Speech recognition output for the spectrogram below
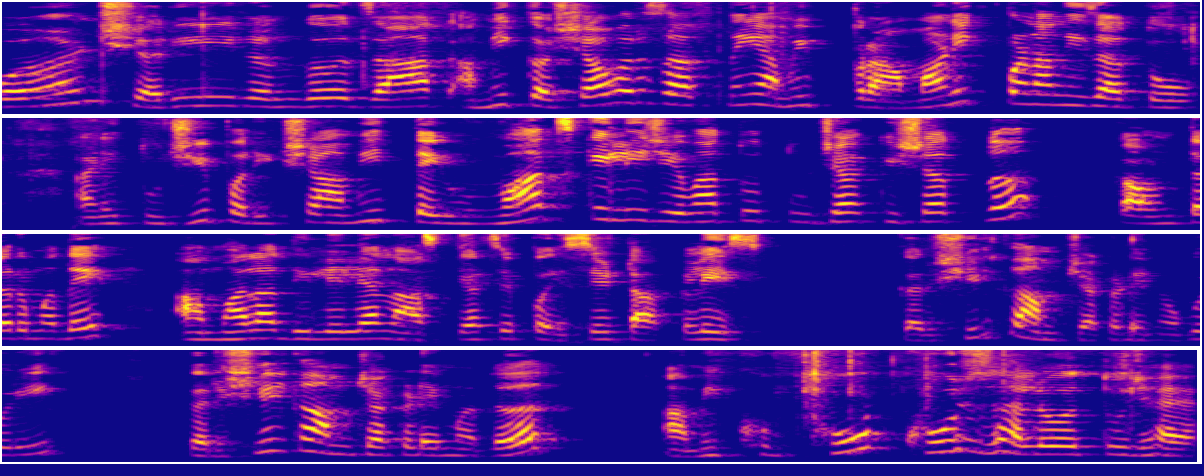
पण शरीर रंग जात आम्ही कशावर जात नाही आम्ही प्रामाणिकपणाने जातो. आणि तुझी परीक्षा आम्ही तेव्हाच केली जेव्हा तू तुझ्या खिशातनं काउंटरमध्ये आम्हाला दिलेल्या नाश्त्याचे पैसे टाकलेस. करशील का आमच्याकडे नोकरी? करशील का आमच्याकडे मदत? आम्ही खूप खूप खुश झालो तुझ्या.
